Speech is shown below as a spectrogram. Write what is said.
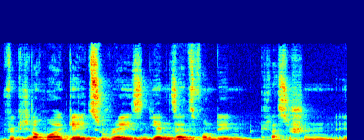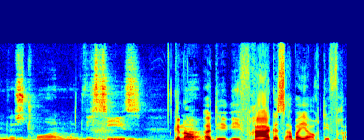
wirklich nochmal Geld zu raisen, jenseits von den klassischen Investoren und VCs. Genau, ja. Äh, die, die Frage ist aber ja auch, die Fra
